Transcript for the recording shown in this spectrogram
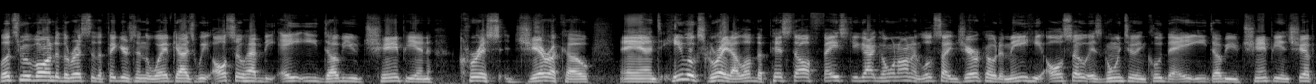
Let's move on to the rest of the figures in the wave, guys. We also have the AEW champion, Chris Jericho, and he looks great. I love the pissed off face you got going on. It looks like Jericho to me. He also is going to include the AEW championship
